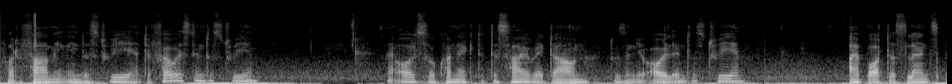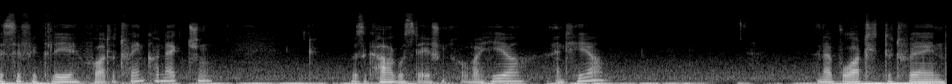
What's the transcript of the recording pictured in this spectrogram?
for the farming industry and the forest industry. I also connected this highway down to the new oil industry. I bought this land specifically for the train connection with a cargo station over here and here. And I brought the train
